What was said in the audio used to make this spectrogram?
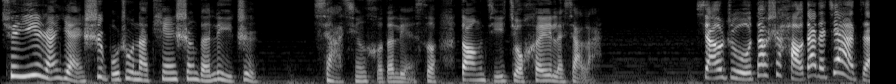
却依然掩饰不住那天生的丽质。夏清河的脸色当即就黑了下来。小主倒是好大的架子，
